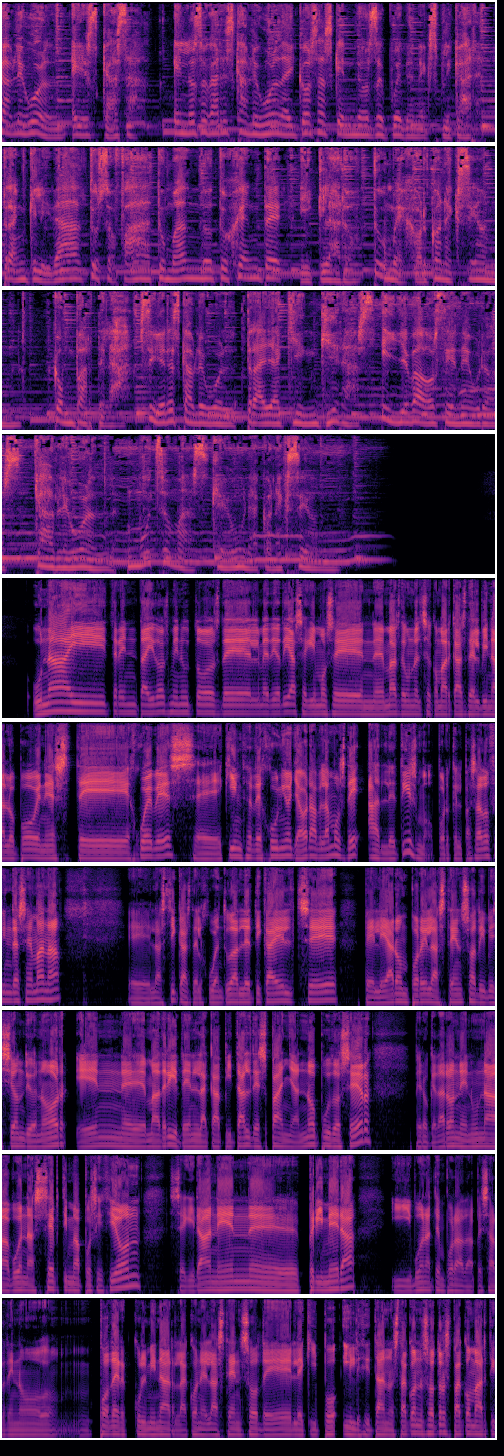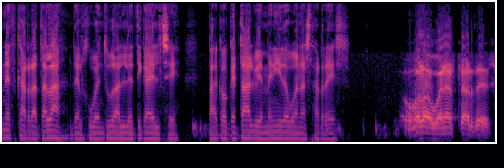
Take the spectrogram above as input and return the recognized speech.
Cable World es casa. En los hogares Cable World hay cosas que no se pueden explicar. Tranquilidad, tu sofá, tu mando, tu gente y claro, tu mejor conexión. Compártela. Si eres Cable World, trae a quien quieras y llevaos 100 euros. Cable World, mucho más que una conexión. Una y 32 minutos del mediodía, seguimos en eh, más de un Elche Comarcas del Vinalopó en este jueves 15 eh, de junio. Y ahora hablamos de atletismo, porque el pasado fin de semana eh, las chicas del Juventud Atlética Elche pelearon por el ascenso a División de Honor en Madrid, en la capital de España. No pudo ser, pero quedaron en una buena séptima posición, seguirán en primera y buena temporada, a pesar de no poder culminarla con el ascenso del equipo ilicitano. Está con nosotros Paco Martínez Carratalá, del Juventud Atlética Elche. Paco, ¿qué tal? Bienvenido, buenas tardes. Hola, buenas tardes.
